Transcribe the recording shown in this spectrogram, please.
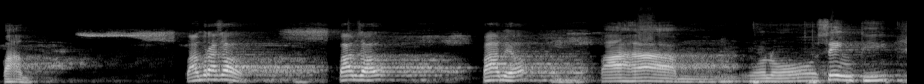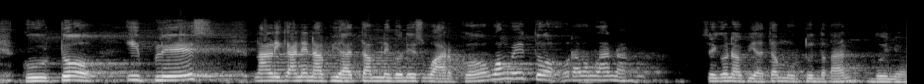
Paham? Paham rasal paham sal paham ya? Paham ngono sing digodha iblis nalikane Nabi Adam ning gone swarga wong wedok ora wong lanang sehingga Nabi Adam mudhun tekan donya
